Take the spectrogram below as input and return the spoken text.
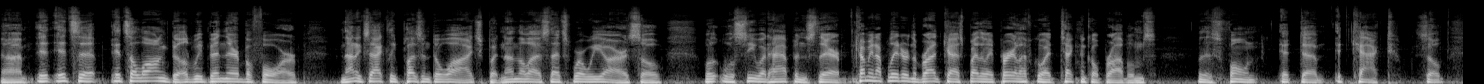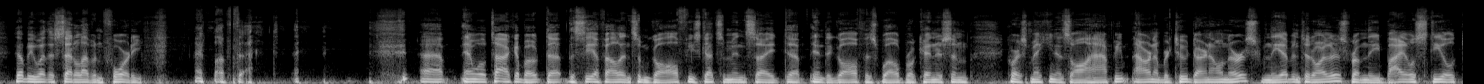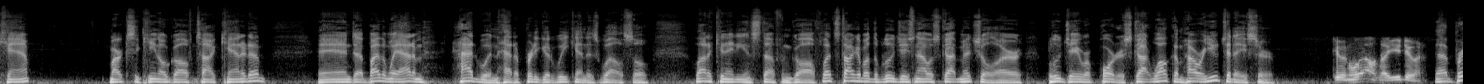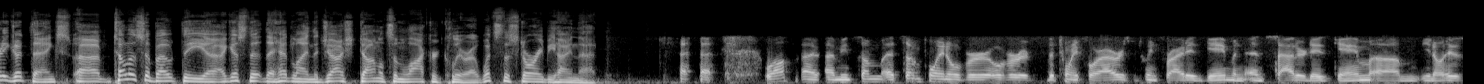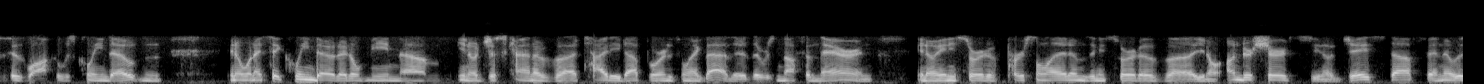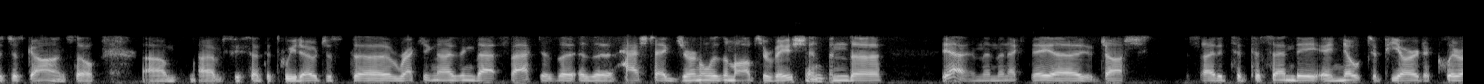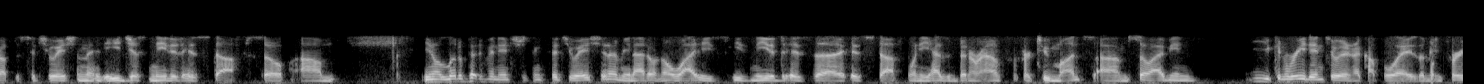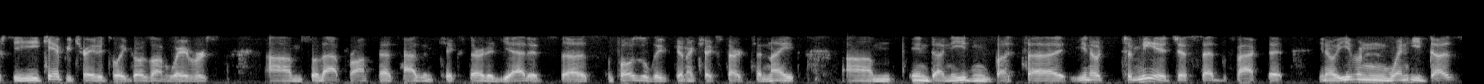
Uh, it, it's a it's a long build. We've been there before. Not exactly pleasant to watch, but nonetheless, that's where we are. So we'll, we'll see what happens there. Coming up later in the broadcast, by the way, Perry Lefko had technical problems with his phone. It uh, it cacked, so he'll be with us at eleven forty. I love that. Uh, and we'll talk about uh, the CFL and some golf. He's got some insight uh, into golf as well. Brooke Henderson, of course, making us all happy. Hour number two, Darnell Nurse from the Edmonton Oilers from the BioSteel camp. Mark Zecchino, Golf Talk Canada. And uh, by the way, Adam Hadwin had a pretty good weekend as well. So a lot of Canadian stuff in golf. Let's talk about the Blue Jays now with Scott Mitchell, our Blue Jay reporter. Scott, welcome. How are you today, sir? Doing well. How are you doing? Uh, pretty good, thanks. Uh, tell us about the, uh, I guess the, the headline, the Josh Donaldson locker clear out. What's the story behind that? well, I, I mean, some at some point over over the 24 hours between Friday's game and, and Saturday's game, um, you know, his his locker was cleaned out, and you know, when I say cleaned out, I don't mean, um, you know, just kind of uh, tidied up or anything like that. There, there was nothing there. And, you know, any sort of personal items, any sort of, uh, you know, undershirts, you know, J stuff, and it was just gone. So, um, I obviously sent the tweet out just, uh, recognizing that fact as a, as a hashtag journalism observation. And, uh, yeah, and then the next day, uh, Josh decided to, to send a, a note to PR to clear up the situation that he just needed his stuff. So, um, you know, a little bit of an interesting situation. I mean, I don't know why he's he's needed his uh, his stuff when he hasn't been around for, for two months. Um, so, I mean, you can read into it in a couple ways. I mean, first, he, he can't be traded till he goes on waivers. Um, so that process hasn't kickstarted yet. It's uh, supposedly going to kickstart tonight um, in Dunedin. But uh, you know, to me, it just said the fact that you know even when he does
